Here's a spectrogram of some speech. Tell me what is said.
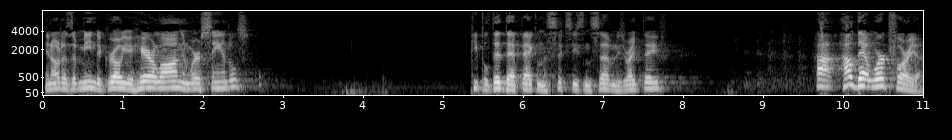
You know, does it mean to grow your hair long and wear sandals? People did that back in the 60s and 70s, right, Dave? How, how'd that work for you?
